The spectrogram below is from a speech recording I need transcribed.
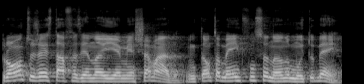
pronto, já está fazendo aí a minha chamada. Então também funcionando muito bem.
